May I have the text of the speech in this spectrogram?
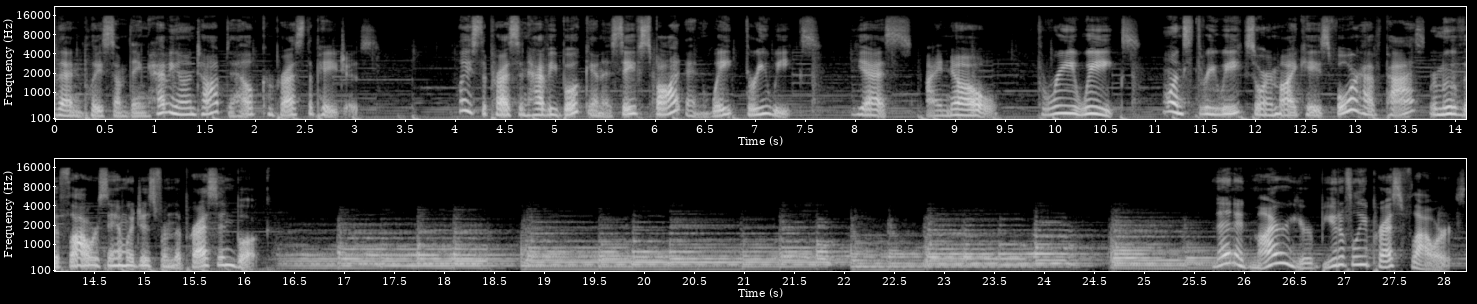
Then place something heavy on top to help compress the pages. Place the press and heavy book in a safe spot and wait three weeks. Yes, I know. Three weeks. Once three weeks, or in my case four, have passed, remove the flower sandwiches from the press and book. Then admire your beautifully pressed flowers.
